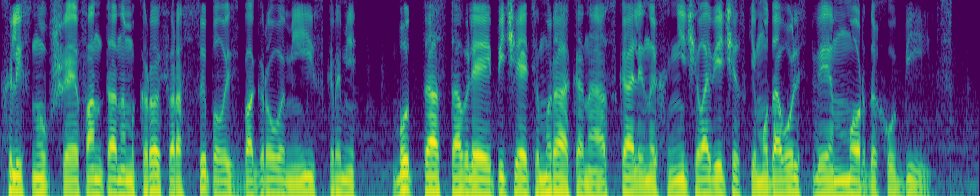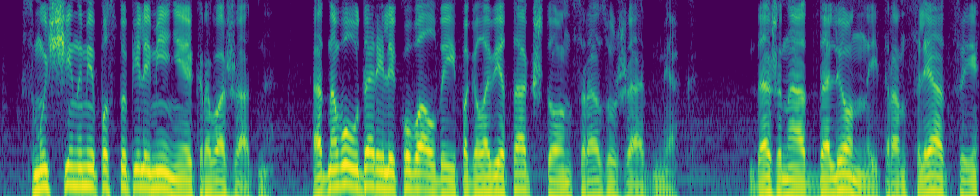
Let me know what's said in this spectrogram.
Хлестнувшая фонтаном кровь рассыпалась багровыми искрами, будто оставляя печать мрака на оскаленных нечеловеческим удовольствием мордах убийц. С мужчинами поступили менее кровожадно. Одного ударили кувалдой по голове так, что он сразу же обмяк. Даже на отдаленной трансляции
